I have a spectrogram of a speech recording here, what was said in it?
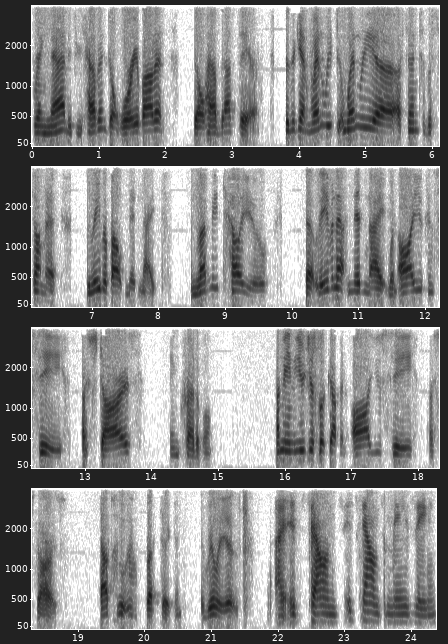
bring that. If you haven't, don't worry about it. They'll have that there. Because again, when we when we uh, ascend to the summit, we leave about midnight. And let me tell you that leaving at midnight, when all you can see are stars, incredible. I mean, you just look up and all you see are stars. Absolutely breathtaking. It really is. Uh, it sounds it sounds amazing.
